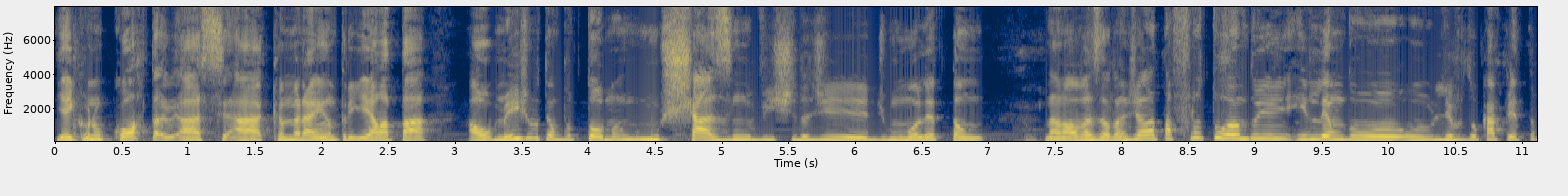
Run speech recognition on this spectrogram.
E aí quando corta, a, a câmera entra e ela tá ao mesmo tempo tomando um chazinho vestida de, de moletom na Nova Zelândia, ela tá flutuando e, e lendo o, o livro do capeta.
